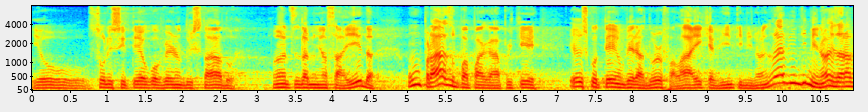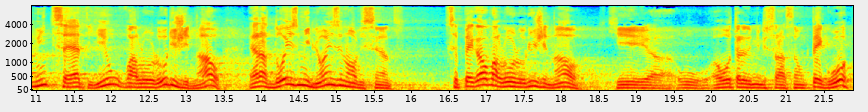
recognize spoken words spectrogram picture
eu solicitei ao governo do estado antes da minha saída um prazo para pagar, porque eu escutei um vereador falar aí que é 20 milhões, não é 20 milhões, era 27 e o valor original era 2 milhões e 900. Você pegar o valor original que a, o, a outra administração pegou,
